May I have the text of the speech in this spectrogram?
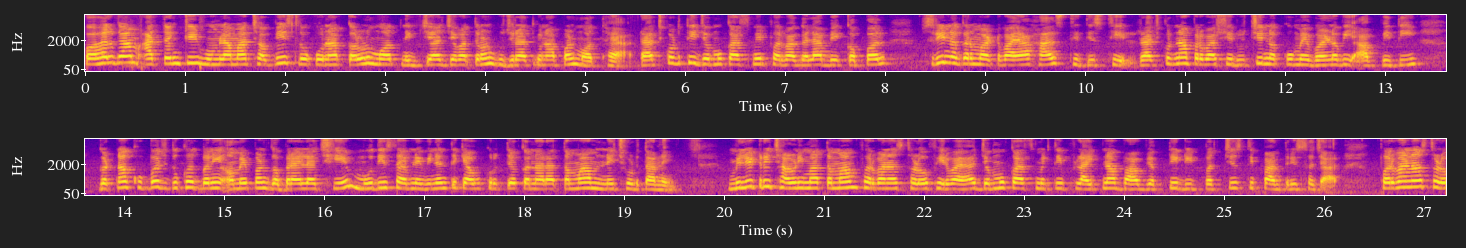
પહલગામ આતંકી હુમલામાં છવ્વીસ લોકોના કરુણ મોત નિપજ્યા જેમાં ત્રણ ગુજરાતીઓના પણ મોત થયા. રાજકોટથી જમ્મુ કાશ્મીર ફરવા ગયેલા બે કપલ શ્રીનગરમાં અટવાયા. હાલ સ્થિતિ સ્થિર. રાજકોટના પ્રવાસી રુચિ નકુમે વર્ણવી આપવી હતી ઘટના ખૂબ જ દુઃખદ બની. અમે પણ ગભરાયેલા છીએ. મોદી સાહેબને વિનંતી કે આવું કૃત્ય કરનારા તમામને છોડતા નહીં. મિલિટરી છાવણીમાં તમામ ફરવાના સ્થળો ફેરવાયા. જમ્મુ કાશ્મીરથી ફ્લાઇટના ભાવ વ્યક્તિ દીઠ પચીસથી પાંત્રીસ હજાર. ફરવાના સ્થળો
